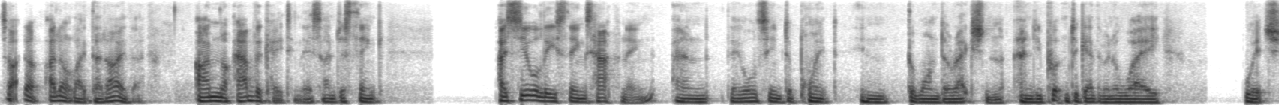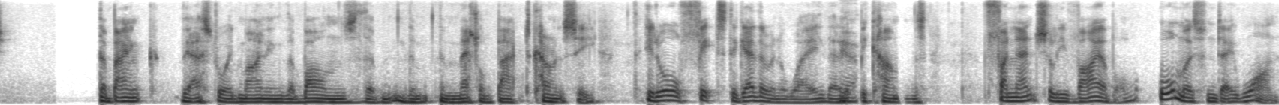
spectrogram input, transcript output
So I don't, I don't like that either. I'm not advocating this. I just think I see all these things happening, and they all seem to point in the one direction, and you put them together in a way which the bank, the asteroid mining, the bonds, the the, the metal-backed currency it all fits together in a way that yeah. it becomes financially viable almost from day one.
